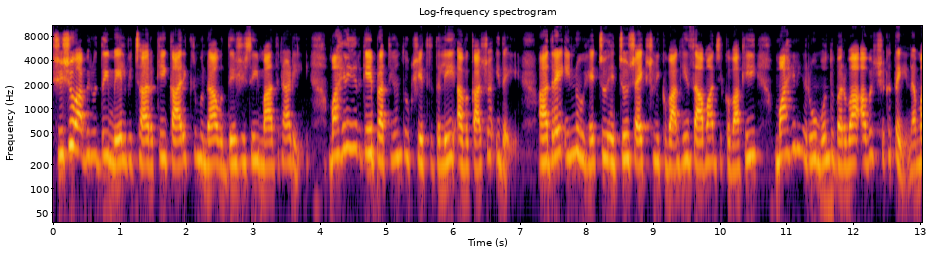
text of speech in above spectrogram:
ಶಿಶು ಅಭಿವೃದ್ಧಿ ಮೇಲ್ವಿಚಾರಕಿ ಕಾರ್ಯಕ್ರಮವನ್ನ ಉದ್ದೇಶಿಸಿ ಮಾತನಾಡಿ, ಮಹಿಳೆಯರಿಗೆ ಪ್ರತಿಯೊಂದು ಕ್ಷೇತ್ರದಲ್ಲಿ ಅವಕಾಶ ಇದೆ. ಆದರೆ ಇನ್ನೂ ಹೆಚ್ಚು ಹೆಚ್ಚು ಶೈಕ್ಷಣಿಕವಾಗಿ, ಸಾಮಾಜಿಕವಾಗಿ ಮಹಿಳೆಯರು ಮುಂದೆ ಬರುವ ಅವಶ್ಯಕತೆ ನಮ್ಮ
